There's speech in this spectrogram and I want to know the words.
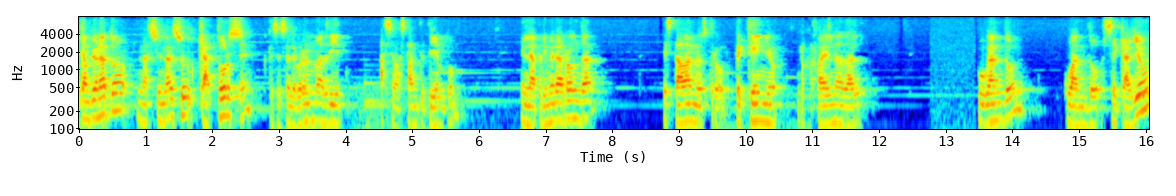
Campeonato Nacional Sub-14, que se celebró en Madrid hace bastante tiempo, en la primera ronda estaba nuestro pequeño Rafael Nadal jugando cuando se cayó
